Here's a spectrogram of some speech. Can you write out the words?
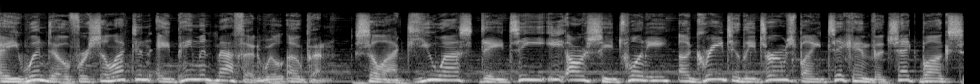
A window for selecting a payment method will open. Select USDT ERC20, agree to the terms by ticking the checkbox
